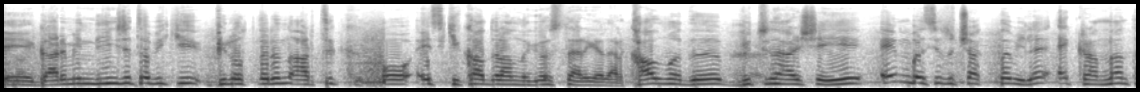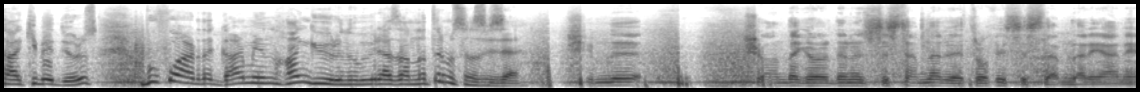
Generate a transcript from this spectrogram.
Ee, Garmin deyince tabii ki pilotların artık o eski kadranlı göstergeler kalmadı. Bütün her şeyi en basit uçakta bile ekrandan takip ediyoruz. Bu fuarda Garmin'in hangi ürünü bu biraz anlatır mısınız bize? Şimdi şu anda gördüğünüz sistemler retrofit sistemler. Yani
